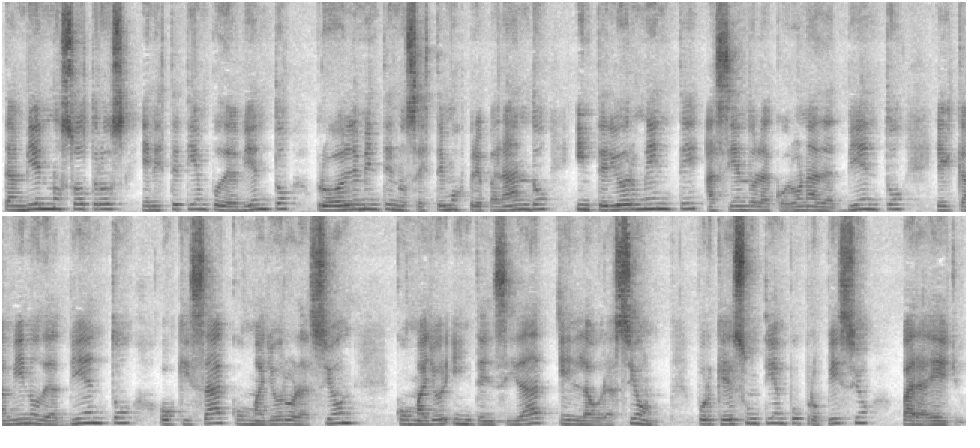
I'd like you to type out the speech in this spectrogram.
También nosotros en este tiempo de Adviento probablemente nos estemos preparando interiormente haciendo la corona de Adviento, el camino de Adviento o quizá con mayor oración, con mayor intensidad en la oración, porque es un tiempo propicio para ello.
